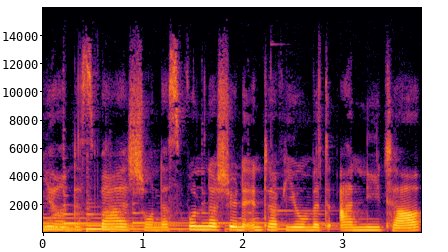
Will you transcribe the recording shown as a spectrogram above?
Ja, und das war schon das wunderschöne Interview mit Anita.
